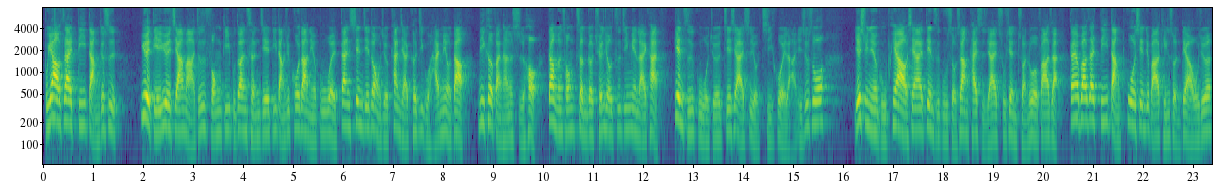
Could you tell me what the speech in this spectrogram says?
不要再低档，就是。越跌越加嘛，就是逢低不断承接低档去扩大你的部位。但现阶段我觉得看起来科技股还没有到立刻反弹的时候。但我们从整个全球资金面来看，电子股我觉得接下来是有机会啦。也就是说，也许你的股票现在电子股手上开始在出现转弱的发展，但要不要在低档破线就把它停损掉？我觉得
